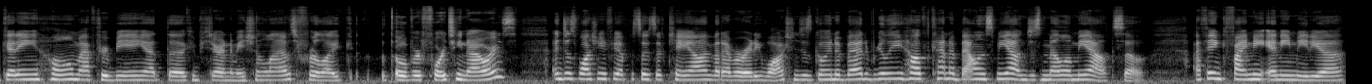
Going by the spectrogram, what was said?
getting home after being at the computer animation labs for like over 14 hours and just watching a few episodes of K-On! that I've already watched and just going to bed really helped kind of balance me out and just mellow me out. So I think finding any media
